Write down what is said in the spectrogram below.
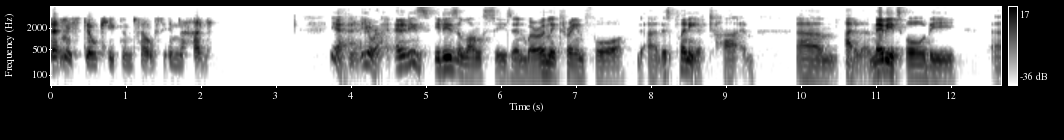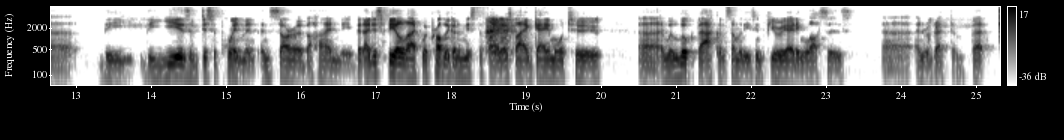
certainly still keep themselves in the hunt. Yeah, yeah, you're right, and it is it is a long season. We're only three and four. Uh, there's plenty of time. Um, I don't know. Maybe it's all the uh, the the years of disappointment and sorrow behind me. But I just feel like we're probably going to miss the finals by a game or two, uh, and we'll look back on some of these infuriating losses uh, and regret them. But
